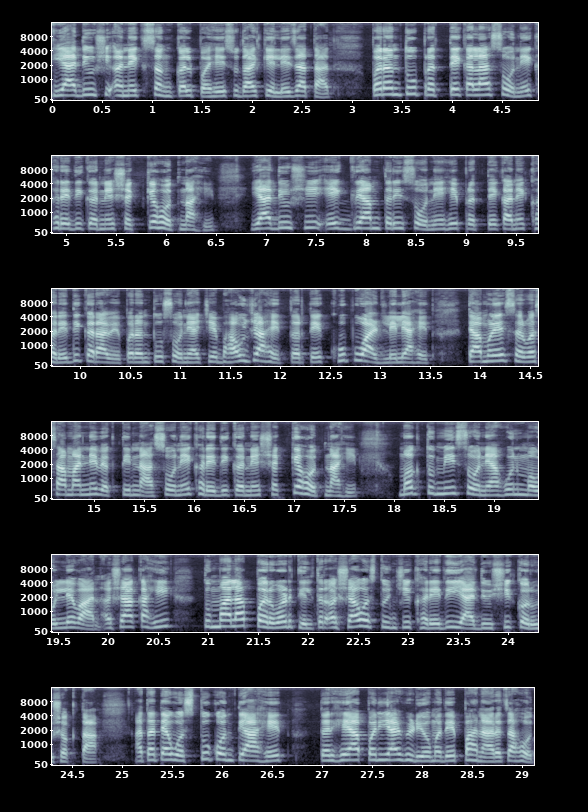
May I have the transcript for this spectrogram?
या दिवशी अनेक संकल्प हे सुद्धा केले जातात. परंतु प्रत्येकाला सोने खरेदी करणे शक्य होत नाही. या दिवशी एक ग्रॅम तरी सोने हे प्रत्येकाने खरेदी करावे परंतु सोन्याचे भाव जे आहेत तर ते खूप वाढलेले आहेत. त्यामुळे सर्वसामान्य व्यक्तींना सोने खरेदी करणे शक्य होत नाही. मग तुम्ही सोन्याहून मौल्यवान अशा काही तुम्हाला परवडतील तर अशा वस्तूंची खरेदी या दिवशी करू शकता. आता त्या वस्तू कोणत्या आहेत? तर हे आपण या व्हिडिओमध्ये पाहणारच आहोत.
